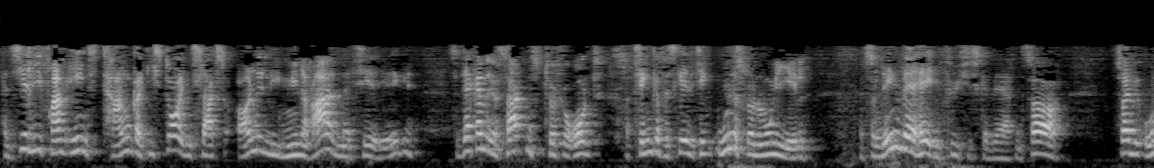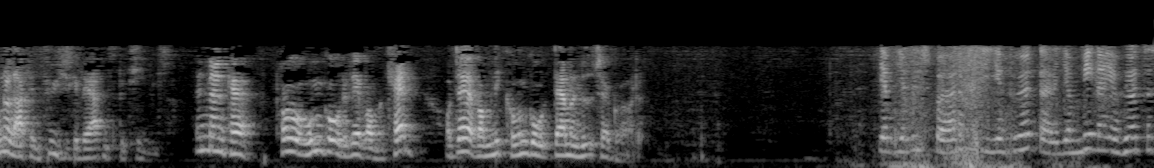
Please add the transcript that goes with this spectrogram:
han siger lige frem, ens tanker, de står i en slags åndelig mineralmaterie, ikke? Så der kan man jo sagtens tøffe rundt og tænke forskellige ting, uden at slå nogen ihjel. Men så længe vi er her i den fysiske verden, så, så er vi underlagt den fysiske verdens betingelser. Men man kan prøve at undgå det der, hvor man kan, og der, hvor man ikke kan undgå det, der er man nødt til at gøre det. Jeg, jeg vil spørge dig, fordi jeg hørte dig, jeg mener, jeg hørte dig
